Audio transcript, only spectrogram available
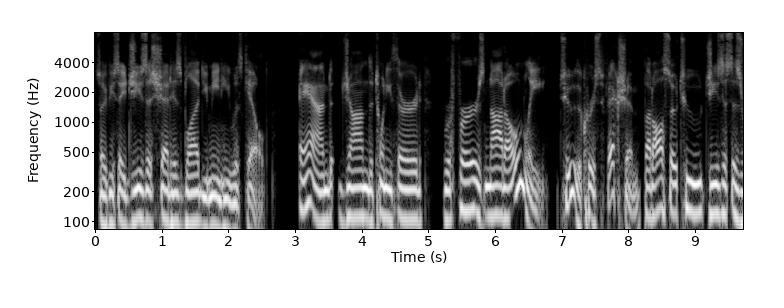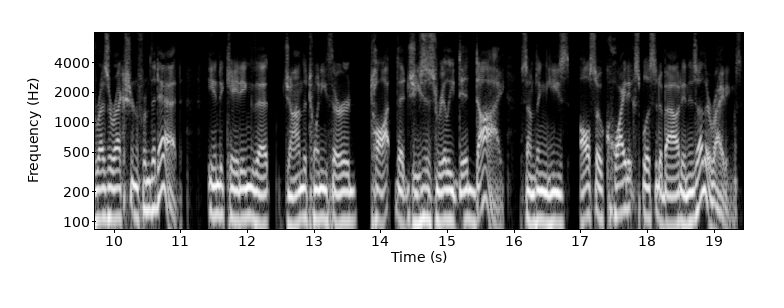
So if you say Jesus shed his blood, you mean he was killed. And John the 23rd refers not only to the crucifixion, but also to Jesus' resurrection from the dead, indicating that John the 23rd taught that Jesus really did die, something he's also quite explicit about in his other writings.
